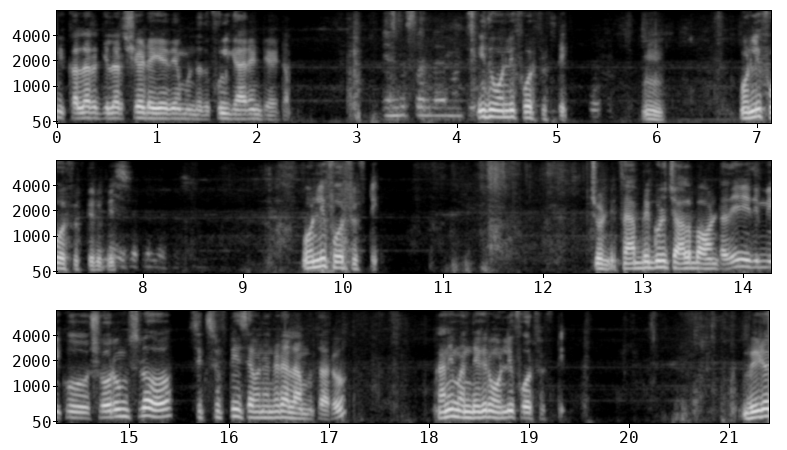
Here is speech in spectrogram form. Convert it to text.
మీ కలర్ గిలర్ షేడ్ అయ్యేది ఏమి ఉండదు. Full guarantee item. ఇది only four fifty. Only four fifty rupees. Only four fifty. చూడండి ఫ్యాబ్రిక్ కూడా చాలా బాగుంటుంది. ఇది మీకు షోరూమ్స్లో సిక్స్ ఫిఫ్టీ సెవెన్ హండ్రెడ్ అలా అమ్ముతారు. కానీ మన దగ్గర ఓన్లీ ఫోర్ ఫిఫ్టీ. వీడియో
